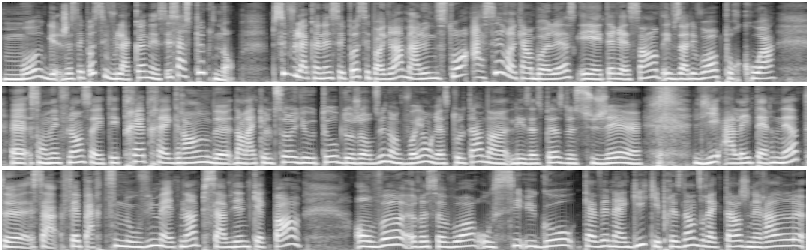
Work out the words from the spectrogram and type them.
Moog. Je ne sais pas si vous la connaissez. Ça se peut que non. si vous la connaissez pas, c'est pas grave, mais elle a une histoire assez rocambolesque et intéressante et vous allez voir pourquoi euh, son influence a été très, très grande dans la culture YouTube d'aujourd'hui. Donc, vous voyez, on reste tout le temps dans les espèces de sujets euh, liés à l'Internet. ça fait partie de nos vies maintenant, puis ça vient de quelque part. On va recevoir aussi Hugo Kavenaghi, qui est président directeur général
